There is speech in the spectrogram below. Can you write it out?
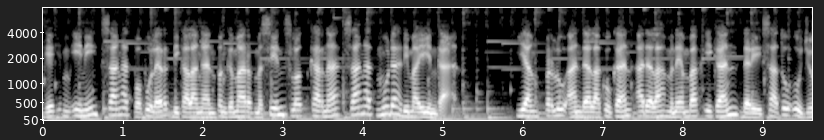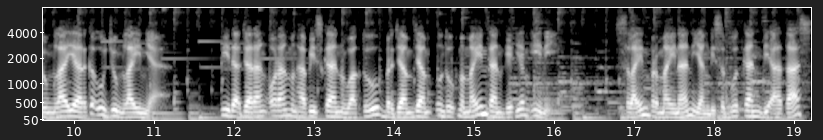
Game ini sangat populer di kalangan penggemar mesin slot karena sangat mudah dimainkan. Yang perlu Anda lakukan adalah menembak ikan dari satu ujung layar ke ujung lainnya. Tidak jarang orang menghabiskan waktu berjam-jam untuk memainkan game ini. Selain permainan yang disebutkan di atas,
